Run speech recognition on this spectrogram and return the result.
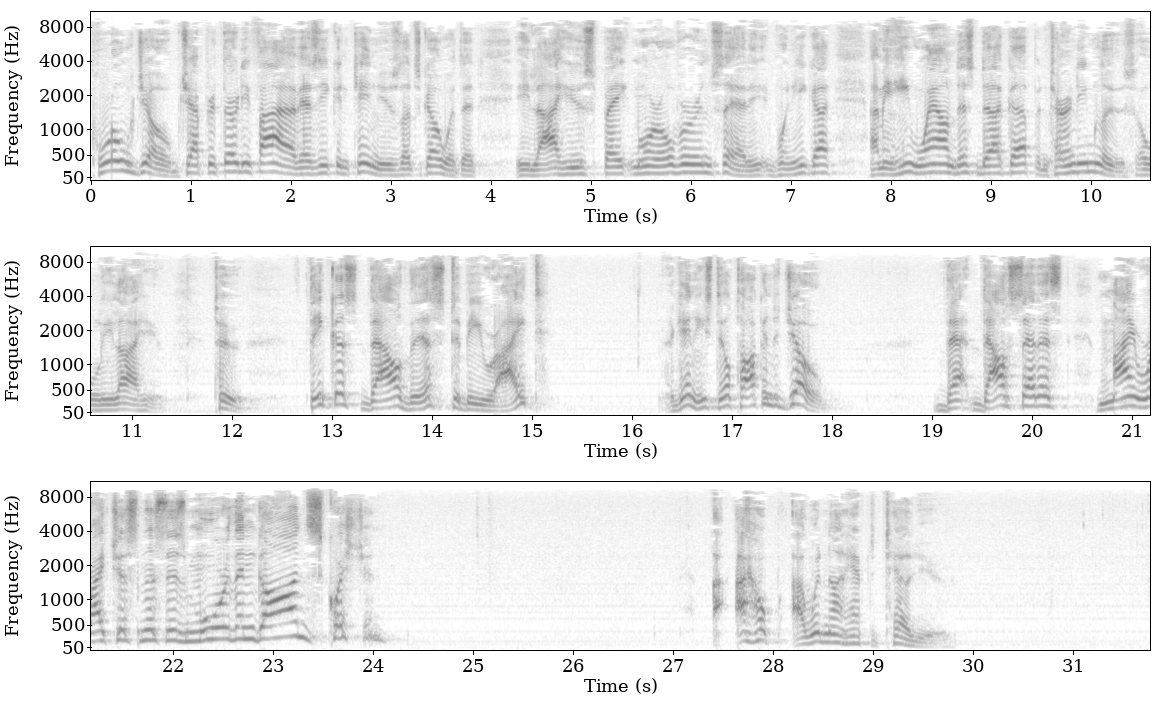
Poor old Job, chapter 35, as he continues, let's go with it. Elihu spake moreover and said, when he got, I mean, he wound this duck up and turned him loose, old Elihu. Two, thinkest thou this to be right? Again, he's still talking to Job. That thou saidest, my righteousness is more than God's? Question. I hope I would not have to tell you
